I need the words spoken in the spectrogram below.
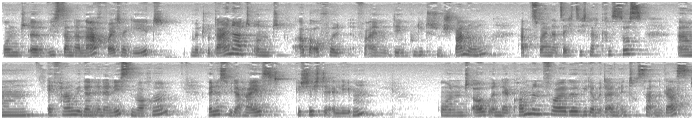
Und äh, wie es dann danach weitergeht mit Odeinat und aber auch vor, vor allem den politischen Spannungen ab 260 nach Christus, ähm, erfahren wir dann in der nächsten Woche, wenn es wieder heißt Geschichte erleben. Und auch in der kommenden Folge wieder mit einem interessanten Gast,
